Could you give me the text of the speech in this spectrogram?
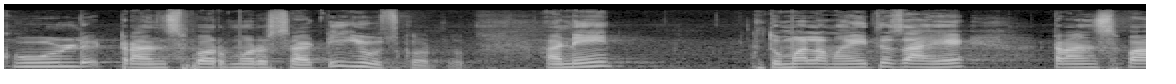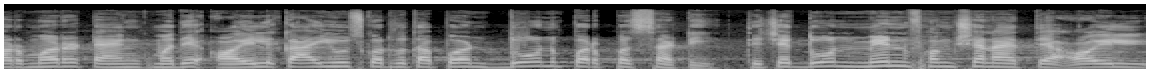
कूल्ड ट्रान्सफॉर्मरसाठी यूज करतो. आणि तुम्हाला माहीतच आहे ट्रान्सफॉर्मर टँकमध्ये ऑइल काय यूज करतो आपण दोन पर्पजसाठी. त्याचे दोन मेन फंक्शन आहेत त्या ऑइल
